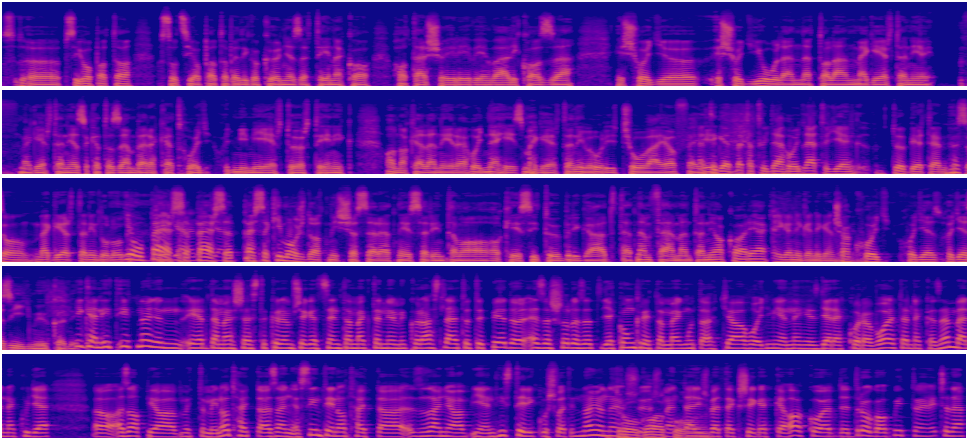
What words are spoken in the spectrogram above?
pszichopata, a szociopata pedig a környezetének a hatásai révén válik azzá, és hogy, és hogy jó lenne talán megérteni megérteni ezeket az embereket, hogy, hogy mi miért történik, annak ellenére, hogy nehéz megérteni Lóri csóvája a fejét. Hát igen, tehát hogy, de hogy lehet, hogy ilyen több értelmű az a megérteni dolog. Jó, persze, igen, persze, igen. persze kimosdatni se szeretné szerintem a, a készítő brigád, tehát nem felmenteni akarják. Igen, igen, igen. Csak igen. Hogy, hogy, ez, hogy ez így működik. Igen, itt, itt nagyon érdemes ezt a különbséget szerintem megtenni, amikor azt látod, hogy például ez a sorozat ugye konkrétan megmutatja, hogy milyen nehéz gyerekkora volt ennek az embernek, ugye az apja, mit tudom én, ott hagyta, az anyja szintén ott hagyta, az anyja ilyen hisztérikus volt, nagyon-nagyon Drog, súlyos alkohol. mentális betegségekkel, alkohol, de drogok, mit tudom én, micsoda.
